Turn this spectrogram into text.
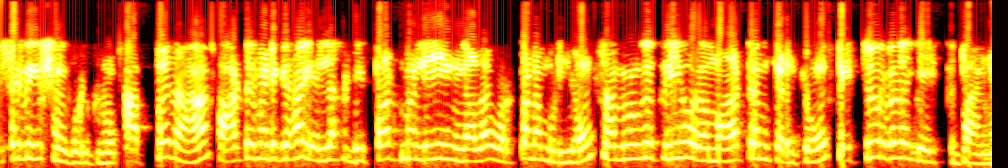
ரிசர்வேஷன் கொடுக்கணும். அப்பதான் ஆட்டோமேட்டிக்கா எல்லா டிபார்ட்மெண்ட்லயும் எங்களால ஒர்க் பண்ண முடியும். சமூகத்திலயும் ஒரு மாற்றம் கிடைக்கும். பெற்றோர்களும் ஏற்றுப்பாங்க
